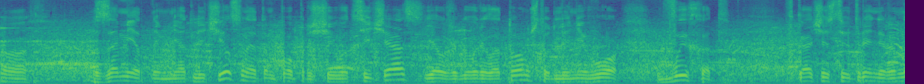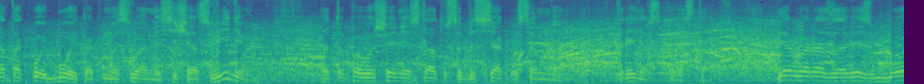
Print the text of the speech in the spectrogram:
а, заметным не отличился на этом поприще. И вот сейчас я уже говорил о том, что для него выход в качестве тренера на такой бой, как мы с вами сейчас видим, это повышение статуса без всякого сомнения, тренерского статуса. Первый раз за весь бой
